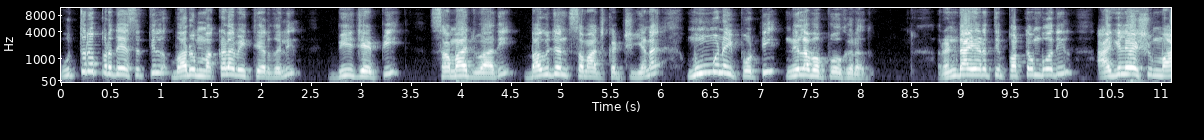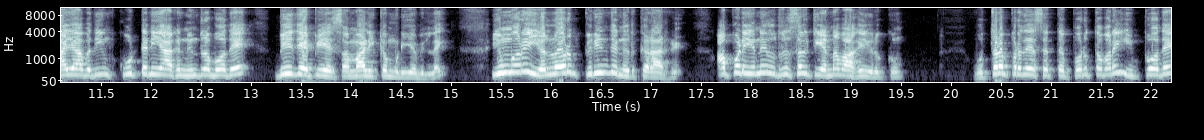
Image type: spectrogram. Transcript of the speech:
உத்தரப்பிரதேசத்தில் வரும் மக்களவை தேர்தலில் பிஜேபி சமாஜ்வாதி பகுஜன் சமாஜ் கட்சி என மும்முனை போட்டி நிலவப் போகிறது. ரெண்டாயிரத்தி பத்தொன்பதில் அகிலேஷும் மாயாவதியும் கூட்டணியாக நின்றபோதே பிஜேபியை சமாளிக்க முடியவில்லை. இம்முறை எல்லோரும் பிரிந்து நிற்கிறார்கள். அப்படியெனில் ரிசல்ட் என்னவாக இருக்கும்? உத்தரப்பிரதேசத்தை பொறுத்தவரை இப்போதே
